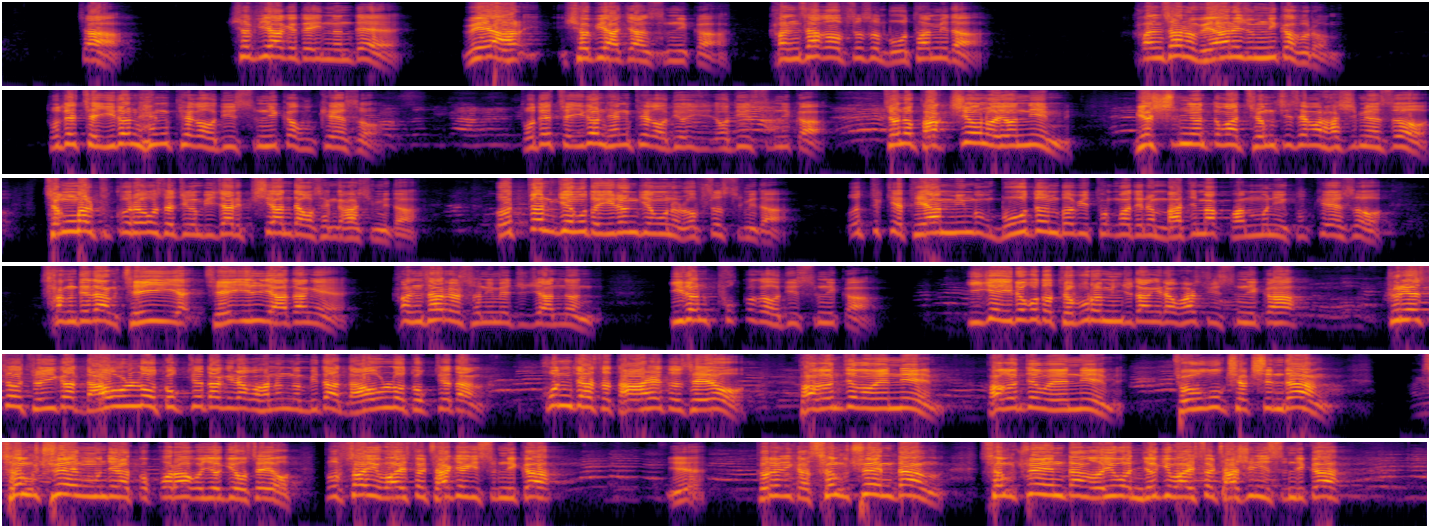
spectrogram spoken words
자 협의하게 돼 있는데 왜 안- 협의하지 않습니까? 간사가 없어서 못합니다. 간사는 왜 안 해줍니까 그럼? 도대체 이런 행패가 어디 있습니까 국회에서? 도대체 이런 행패가 어디 어디 있습니까? 저는 박지원 의원님 몇십 년 동안 정치 생활 하시면서 정말 부끄러워서 지금 이 자리 피한다고 생각하십니다. 어떤 경우도 이런 경우는 없었습니다. 어떻게 대한민국 모든 법이 통과되는 마지막 관문인 국회에서 상대당 제2, 제1야당에 간사를 선임해 주지 않는 이런 폭거가 어디 있습니까? 이게 이러고도 더불어민주당이라고 할 수 있습니까? 그래서 저희가 나홀로 독재당이라고 하는 겁니다. 나홀로 독재당. 혼자서 다 해 드세요. 박은정 의원님, 박은정 의원님, 조국 혁신당 성추행 문제나 똑바로 하고 여기 오세요. 법사위 와 있을 자격 있습니까? 예. 그러니까 성추행당, 성추행당 의원 여기 와 있을 자신 있습니까?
